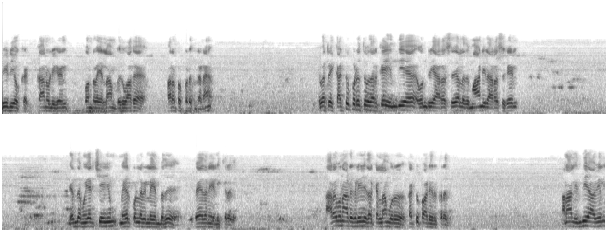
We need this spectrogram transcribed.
வீடியோக்கள் காணொளிகள் போன்றவையெல்லாம் வெகுவாக பரப்பப்படுகின்றன. இவற்றை கட்டுப்படுத்துவதற்கு இந்திய ஒன்றிய அரசு அல்லது மாநில அரசுகள் எந்த முயற்சியையும் மேற்கொள்ளவில்லை என்பது வேதனை அளிக்கிறது. அரபு நாடுகளில் இதற்கெல்லாம் ஒரு கட்டுப்பாடு இருக்கிறது. ஆனால் இந்தியாவில்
